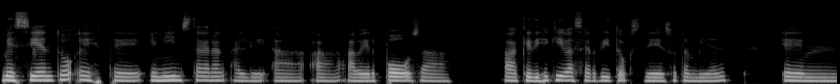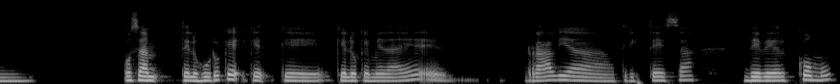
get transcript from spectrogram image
me siento este, en Instagram a, a, a, ver posts, a, que dije que iba a hacer detox de eso también. Em, o sea, te lo juro que, que, que, que lo que me da es rabia, tristeza de ver cómo,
